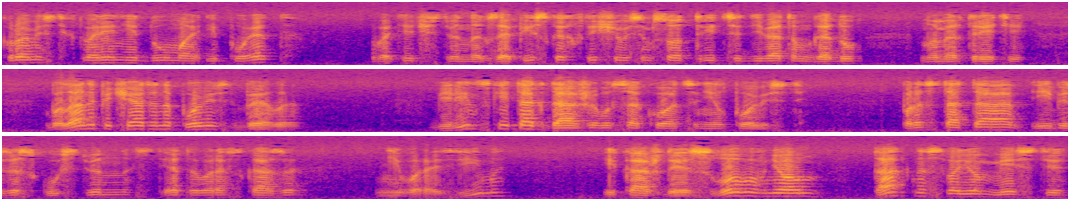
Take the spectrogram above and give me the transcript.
Кроме стихотворений «Дума» и «Поэт», в отечественных записках в 1839 году, номер 3, была напечатана повесть Белла. Белинский тогда же высоко оценил повесть. Простота и безыскусственность этого рассказа невыразимы, и каждое слово в нем так на своем месте,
